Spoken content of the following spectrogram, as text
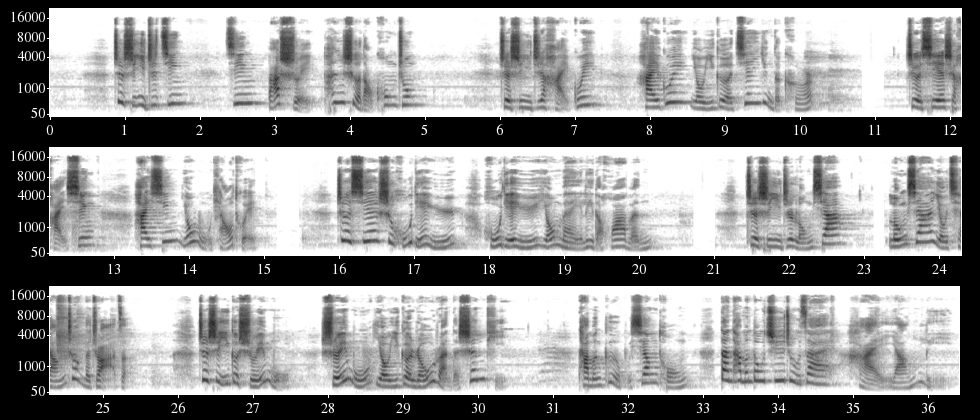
这是一只鲸，鲸把水喷射到空中。这是一只海龟，海龟有一个坚硬的壳。这些是海星，海星有五条腿。这些是蝴蝶鱼，蝴蝶鱼有美丽的花纹。这是一只龙虾，龙虾有强壮的爪子。这是一个水母，水母有一个柔软的身体。它们各不相同，但它们都居住在海洋里。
